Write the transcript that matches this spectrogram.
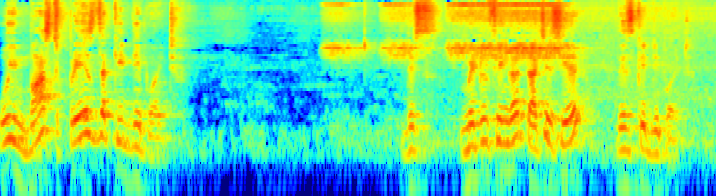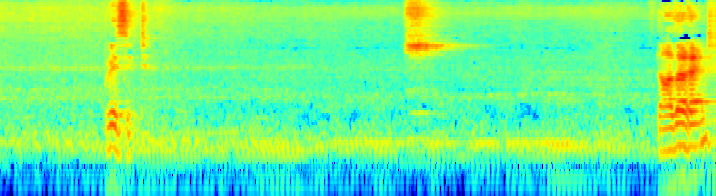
we must press the kidney point. This middle finger touches here, this kidney point. Press it. The other hand,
